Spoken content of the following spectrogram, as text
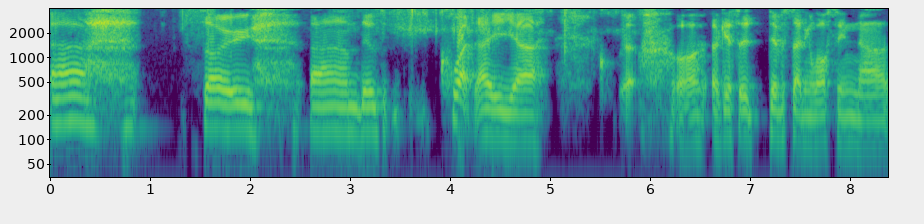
Uh, so um, there was quite a, uh, well, I guess, a devastating loss in uh,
